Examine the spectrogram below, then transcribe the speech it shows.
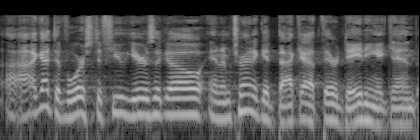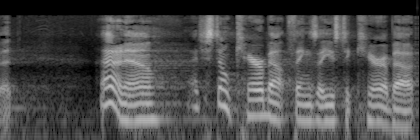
Uh, I got divorced a few years ago, and I'm trying to get back out there dating again, but I don't know. I just don't care about things I used to care about.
